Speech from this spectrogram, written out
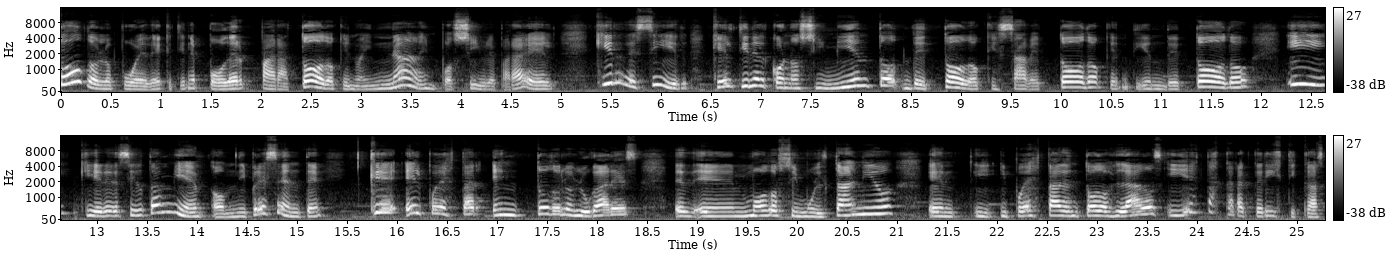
todo lo puede, que tiene poder para todo, que no hay nada imposible para Él, quiere decir que Él tiene el conocimiento de todo, que sabe todo, que entiende todo, y quiere decir también omnipresente, que Él puede estar en todos los lugares en, modo simultáneo y, puede estar en todos lados y estas características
